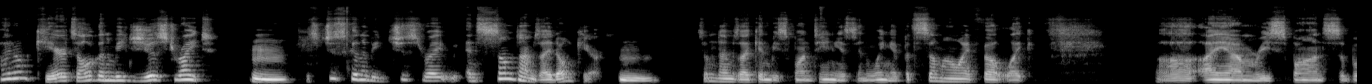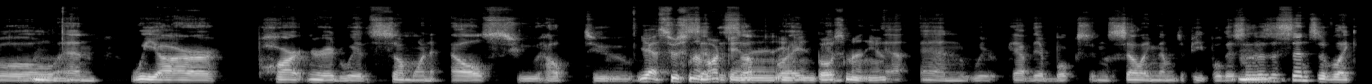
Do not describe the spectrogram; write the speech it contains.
I don't care. It's all going to be just right. Mm. It's just going to be just right. And sometimes I don't care. Mm. Sometimes I can be spontaneous and wing it. But somehow I felt like uh, I am responsible, Mm. and we are partnered with someone else who helped to Yeah, Susan and Martin up, in, right, and- Bozeman. Yeah. Yeah, and we have their books and selling them to people. There, so Mm. there's a sense of like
